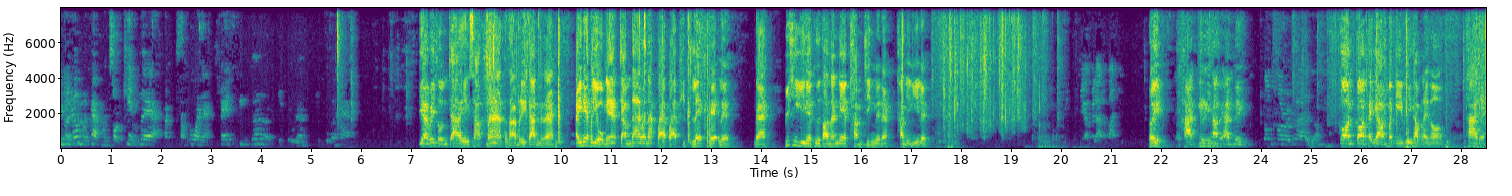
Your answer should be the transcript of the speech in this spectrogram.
นด์นี่เริ่มเหมือนแบบเหมือนสดเข็มเลยอะสำนวนอะเทรนด์ฟิงเกอร์อีตัวอีตัวแทน อย่าไปสนใจศัพท์มากภาษาอเมริกันนะไอเนี่ยประโยคเนี้ยจำได้ว่านักแปลแปลผิดเละเทะเลยนะ วิธีเนี่ยคือตอนนั้นเนี่ยทำจริงเลยนะทำอย่างนี้เลย เฮ้ย ขาดกิริยาไปอันหนึ่งก่อนก่อนขยำเมื่อกี้พี่ทำอะไรน้องท่าเนี้ย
